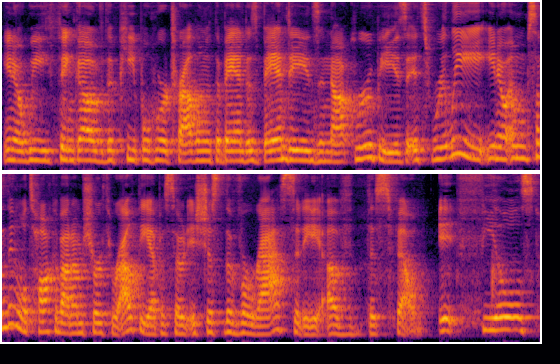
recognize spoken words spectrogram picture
you know, we think of the people who are traveling with the band as band aids and not groupies. It's really, you know, and something we'll talk about, I'm sure, throughout the episode is just the veracity of this film. It feels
